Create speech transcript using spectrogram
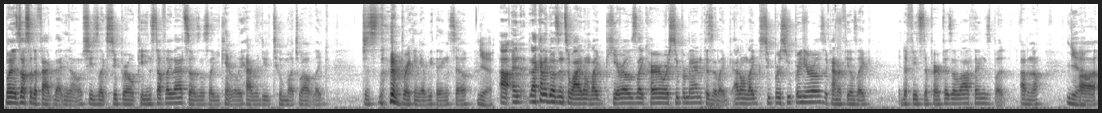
But it's also the fact that you know she's like super OP and stuff like that. So it's just like you can't really have her do too much without like just breaking everything. So yeah. uh, and that kind of goes into why I don't like heroes like her or Superman because like I don't like super superheroes. It kind of feels like it defeats the purpose of a lot of things. But I don't know. Yeah. Uh,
